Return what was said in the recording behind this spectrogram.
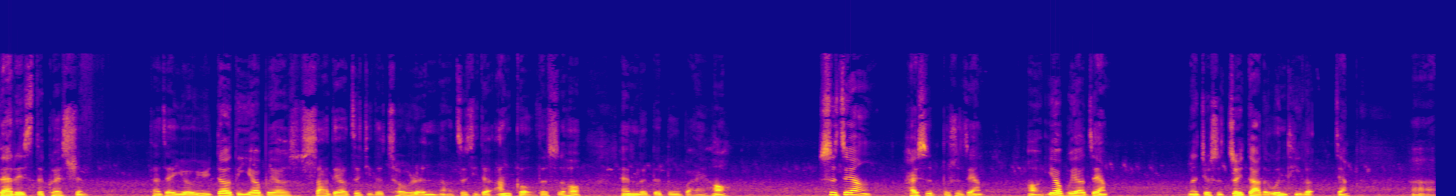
that is the question。”他在犹豫到底要不要杀掉自己的仇人啊，自己的 uncle 的时候，Hamlet 的独白哈，是这样还是不是这样？哈，要不要这样？那就是最大的问题了。这样，啊，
